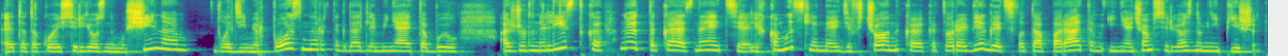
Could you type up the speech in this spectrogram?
Это такой серьезный мужчина, Владимир Познер тогда для меня это был. А журналистка, ну, это такая, знаете, легкомысленная девчонка, которая бегает с фотоаппаратом и ни о чем серьезном не пишет.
